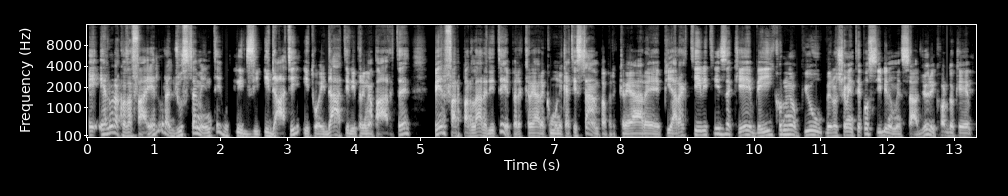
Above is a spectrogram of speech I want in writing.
E, e, allora cosa fai? Allora giustamente utilizzi i dati, i tuoi dati di prima parte, per far parlare di te, per creare comunicati stampa, per creare PR activities che veicolino più velocemente possibile un messaggio. Io ricordo che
